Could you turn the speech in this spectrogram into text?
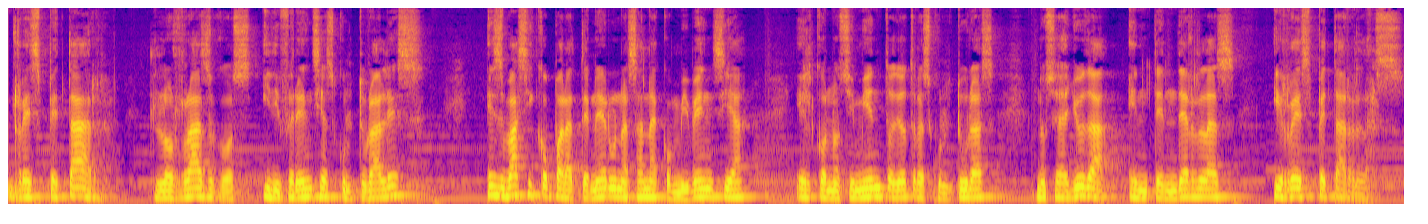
Respetar los rasgos y diferencias culturales es básico para tener una sana convivencia. El conocimiento de otras culturas nos ayuda a entenderlas y respetarlas.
